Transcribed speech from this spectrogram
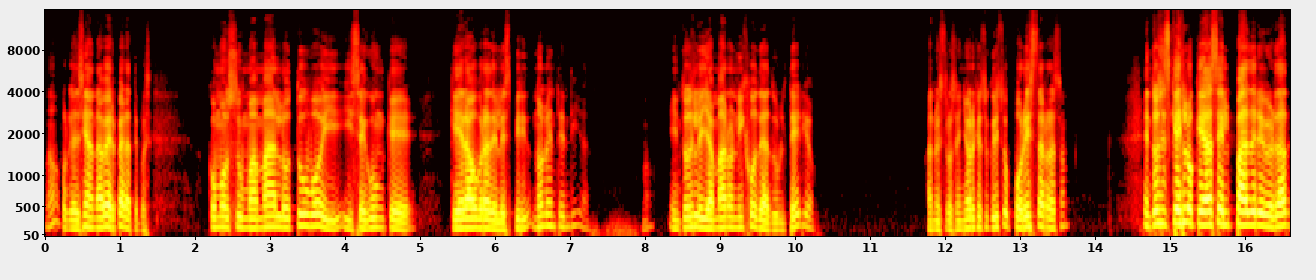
¿No? Porque decían, a ver, espérate, pues, como su mamá lo tuvo y, según que que era obra del Espíritu, no lo entendían. Entonces le llamaron hijo de adulterio a nuestro Señor Jesucristo por esta razón. Entonces, ¿qué es lo que hace el Padre, verdad,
